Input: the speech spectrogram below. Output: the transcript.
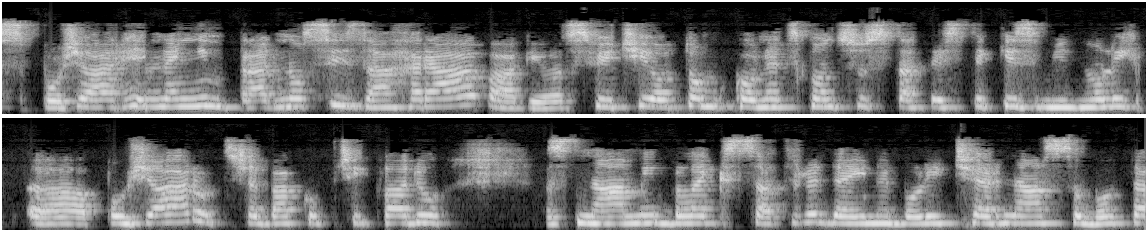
z požáry není pradno si zahrávat. Jo. Svědčí o tom konec konců statistiky z minulých uh, požárů, třeba ku příkladu známý Black Saturday neboli Černá sobota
